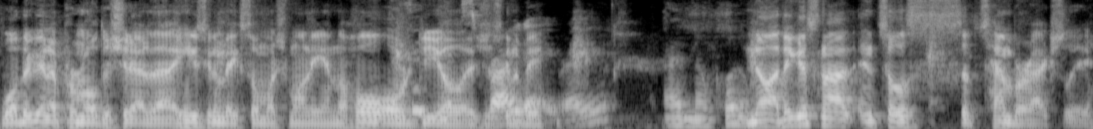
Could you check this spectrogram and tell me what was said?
Well, they're gonna promote the shit out of that. He's gonna make so much money, and the whole ordeal is just gonna be. right. I have no clue. No, I think it's not until September. Actually,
